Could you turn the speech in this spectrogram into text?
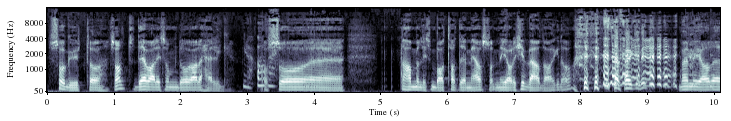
så ut og sånt. Det var liksom, Da var det helg. Ja. Og så eh, da har vi liksom bare tatt det med oss. Vi gjør det ikke hver dag da, selvfølgelig. Men vi gjør det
